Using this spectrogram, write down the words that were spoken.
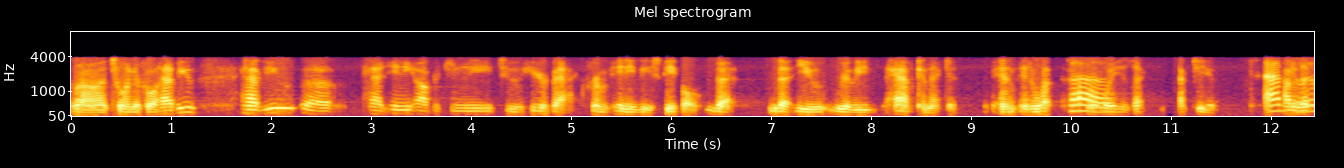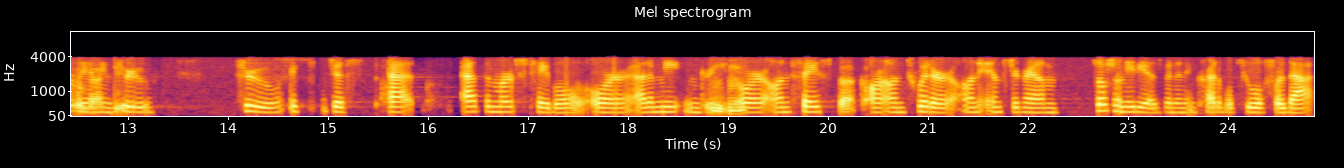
Wow, that's wonderful. Have you have you uh, had any opportunity to hear back from any of these people that that you really have connected? And and what Oh. what way is that back to you? does that come Absolutely. I mean to you? through through it just at at the merch table or at a meet and greet Mhm. or on Facebook or on Twitter, on Instagram. Social media has been an incredible tool for that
